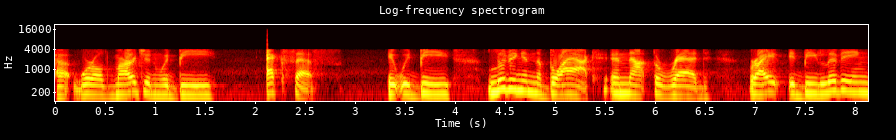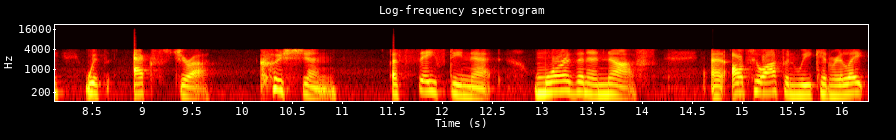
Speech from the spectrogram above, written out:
uh, world, margin would be excess. It would be living in the black and not the red, right? It'd be living with extra, cushion, a safety net, more than enough. And all too often we can relate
